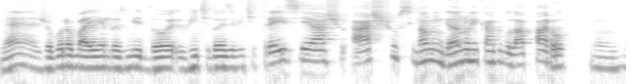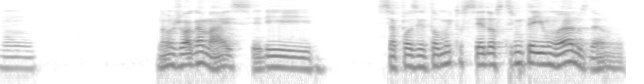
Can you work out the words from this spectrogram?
Né? Jogou no Bahia em 2022 e 2023 e acho, acho, se não me engano, o Ricardo Goulart parou. Não, não, não joga mais. Ele se aposentou muito cedo, aos 31 anos. Né? O,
